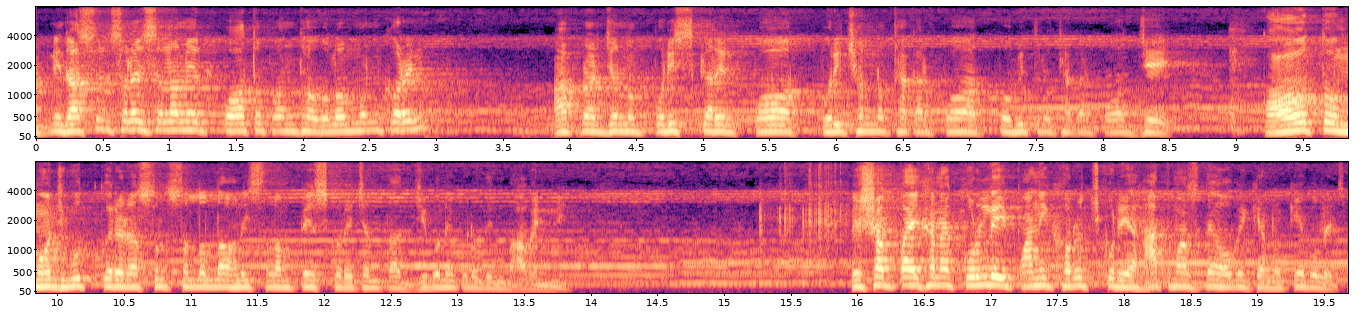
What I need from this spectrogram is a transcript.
আপনি রাসুল সাল্লাহ সাল্লামের পথ পন্থা অবলম্বন করেন। আপনার জন্য পরিষ্কারের পথ, পরিচ্ছন্ন থাকার পথ, পবিত্র থাকার পথ যে কত মজবুত করে রাসুল সাল্লাহ সাল্লাম পেশ করেছেন তার জীবনে কোনোদিন ভাবেননি। পেশাব পায়খানা করলেই পানি খরচ করে হাত মাজতে হবে কেন? কে বলেছে?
